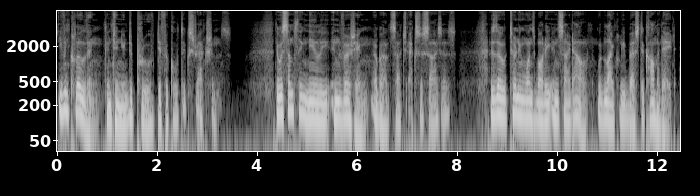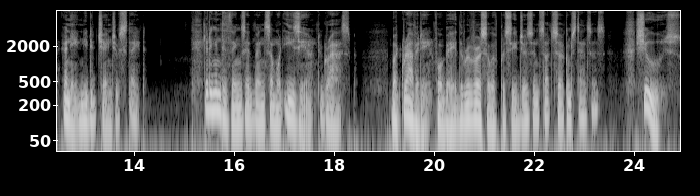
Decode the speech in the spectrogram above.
even clothing continued to prove difficult extractions. There was something nearly inverting about such exercises, as though turning one's body inside out would likely best accommodate any needed change of state. Getting into things had been somewhat easier to grasp, but gravity forbade the reversal of procedures in such circumstances. Shoes,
